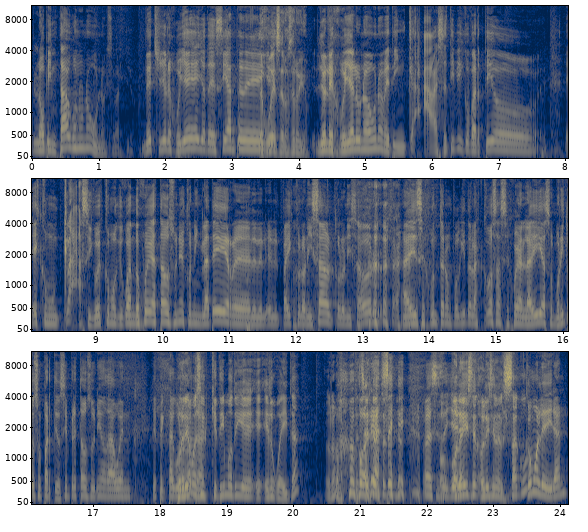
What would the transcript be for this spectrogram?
lo pintaba con 1-1 ese partido. De hecho, yo le jugué, yo te decía antes de. Le jugué que- 0-0 yo. Yo le jugué al 1-1, me tincaba. Ese típico partido es como un clásico. Es como que cuando juega Estados Unidos con Inglaterra, el, el- el país colonizado, el colonizador, ahí se juntan un poquito las cosas, se juegan la vida. Son bonitos esos partidos. Siempre Estados Unidos da buen espectáculo. ¿Podríamos contra- decir que Timothy es el güeyita? ¿O no? Podría ser. Bueno, si se o, o quiere. le dicen, o le dicen el saco. ¿Cómo le dirán?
